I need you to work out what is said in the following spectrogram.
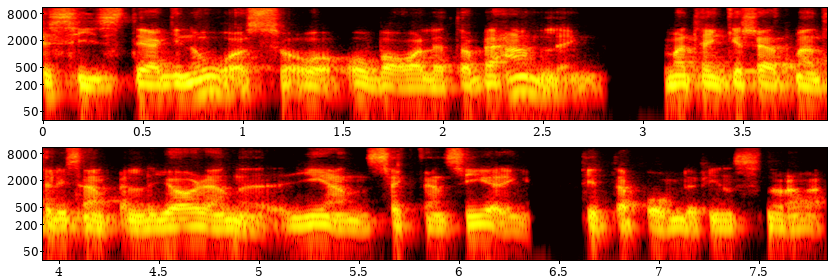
precis diagnos och, och valet av behandling. Man tänker sig att man till exempel gör en gensekvensering titta på om det finns några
